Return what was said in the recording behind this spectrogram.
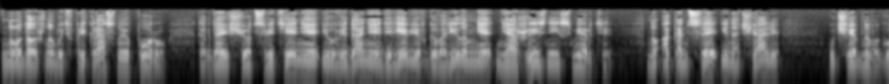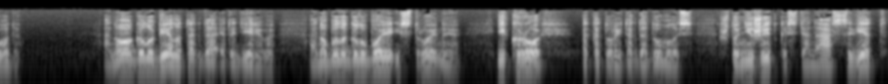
Но должно быть в прекрасную пору, когда еще цветение и увядание деревьев говорило мне не о жизни и смерти, но о конце и начале учебного года. Оно голубело тогда, это дерево, оно было голубое и стройное, и кровь, о которой тогда думалось, что не жидкость она, а свет,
